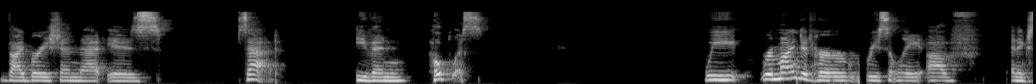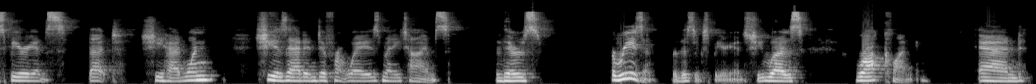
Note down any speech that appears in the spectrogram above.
vibration that is sad, even hopeless. We reminded her recently of an experience that she had, one she has had in different ways many times. There's a reason for this experience. She was rock climbing, and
